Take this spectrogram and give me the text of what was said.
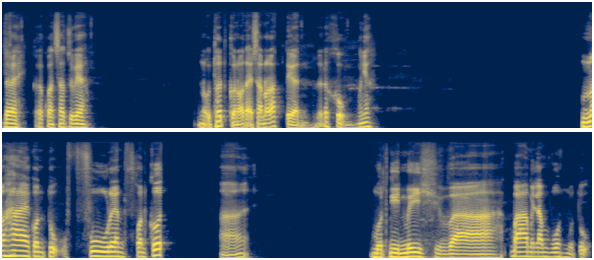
Đây, các quan sát giúp em. Nội thất của nó tại sao nó đắt tiền, rất là khủng nhé. Nó hai con tụ Furen Funkert. Đấy. 1000 mi và 35V một tụ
